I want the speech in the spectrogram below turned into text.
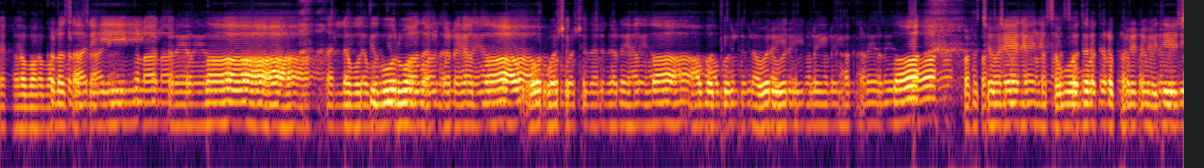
ഞങ്ങളുടെ മക്കളെ സാലിഹീങ്ങളാക്കണേ അല്ലാ. നല്ല ബുദ്ധിപൂർവം നൽകണേ അല്ലാ. ഓർമ്മശക്തി നൽകണേ അല്ലാ ആപത്തുകളിൽ നിന്ന് അവരെ നിങ്ങളെയും കാക്കണേ അല്ലാ പഠിച്ചവനെ ഞങ്ങളുടെ സഹോദരങ്ങൾ പലരും വിദേശ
